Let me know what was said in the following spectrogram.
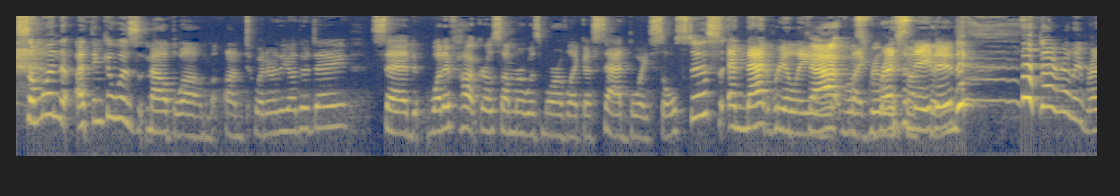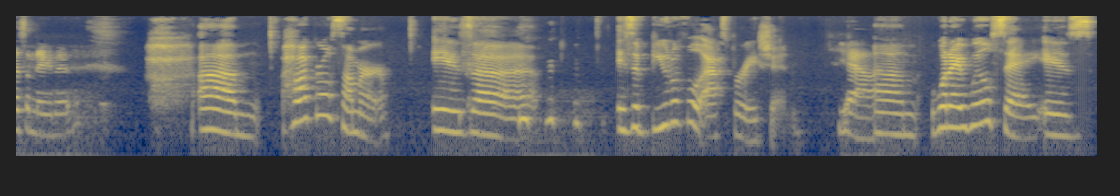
Someone, I think it was Mal Blum on Twitter the other day, said, "What if Hot Girl Summer was more of like a sad boy solstice?" And that really, That was like really resonated. that really resonated. Um, hot girl summer is uh is a beautiful aspiration. Yeah. Um, what I will say is,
